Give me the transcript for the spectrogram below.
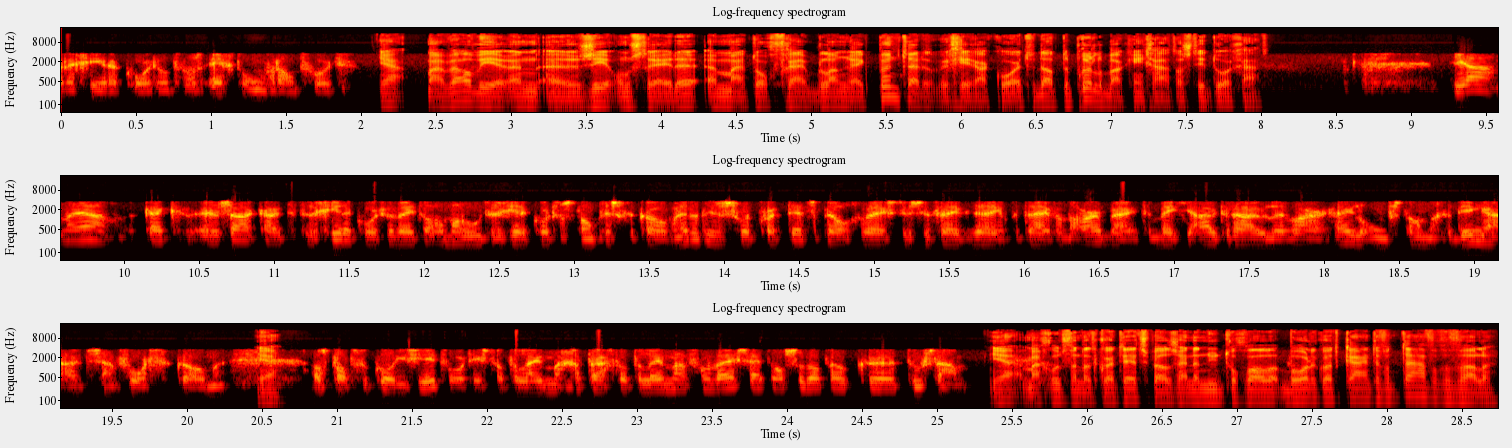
regeerakkoord. Want het was echt onverantwoord. Ja, maar wel weer een zeer omstreden, maar toch vrij belangrijk punt uit het regeerakkoord... dat de prullenbak ingaat als dit doorgaat. Ja, nou ja, kijk, uh, zaken uit het regeerakkoord. We weten allemaal hoe het regeerakkoord tot stand is gekomen. Hè? Dat is een soort kwartetspel geweest tussen VVD en Partij van de Arbeid. Een beetje uitruilen waar hele omstandige dingen uit zijn voortgekomen. Ja. Als dat gecorrigeerd wordt, is dat alleen maar, getuigt dat alleen maar van wijsheid als ze dat ook uh, toestaan. Ja, maar goed, van dat kwartetspel zijn er nu toch wel behoorlijk wat kaarten van tafel gevallen.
